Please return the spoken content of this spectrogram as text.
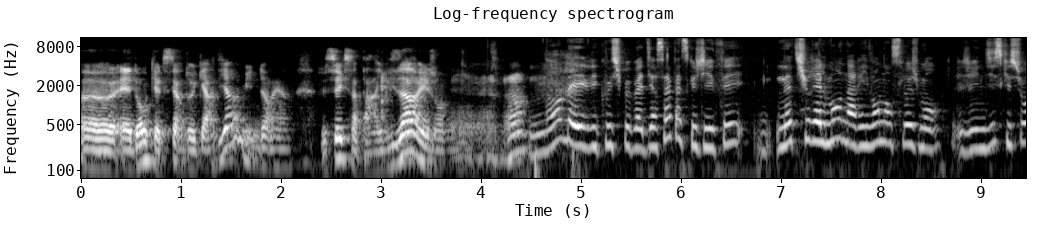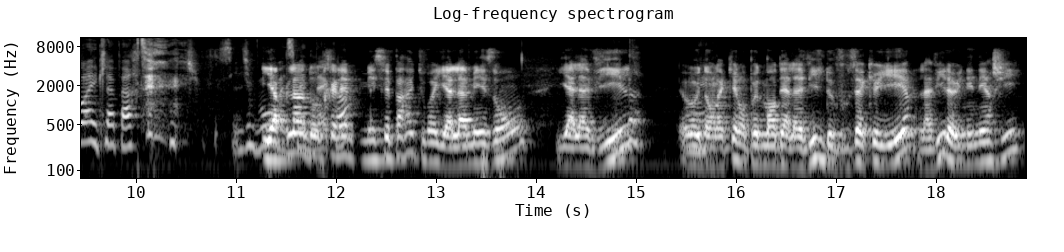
Euh, et donc, elle sert de gardien, mine de rien. Je sais que ça paraît bizarre et j'en hein. non, mais écoute, je peux pas dire ça parce que j'ai fait naturellement en arrivant dans ce logement. J'ai une discussion avec l'appart. il y a plein d'autres éléments, mais c'est pareil, tu vois, il y a la maison, il y a la ville, euh, dans laquelle on peut demander à la ville de vous accueillir. La ville a une énergie.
